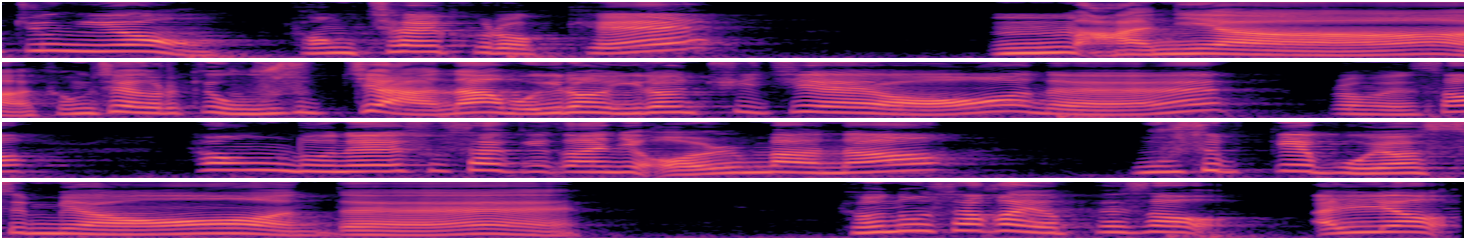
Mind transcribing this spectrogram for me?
호중이 형, 경찰 그렇게 음 아니야. 경찰 그렇게 우습지 않아. 뭐 이런 이런 취지예요. 네. 그러면서 형 눈에 수사기관이 얼마나 우습게 보였으면 네. 변호사가 옆에서 알려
